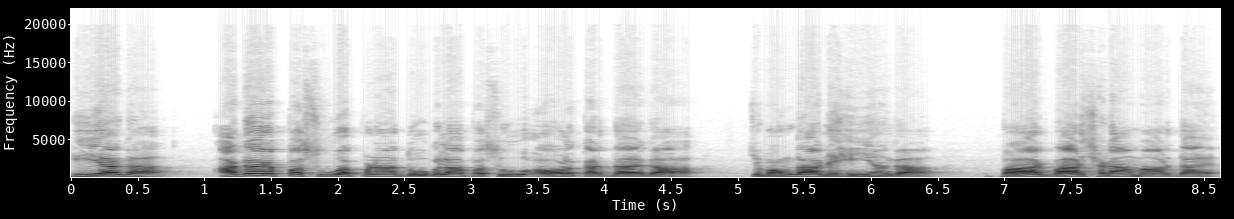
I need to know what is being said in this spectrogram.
ਕੀ ਹੈਗਾ, ਅਗਰ ਪਸ਼ੂ ਆਪਣਾ ਦੋਗਲਾ ਪਸ਼ੂ ਔਲ ਕਰਦਾ ਹੈਗਾ, ਚਬਾਉਂਦਾ ਨਹੀਂ ਹੈਗਾ, ਬਾਰ-ਬਾਰ ਛੜਾ ਮਾਰਦਾ ਹੈ,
